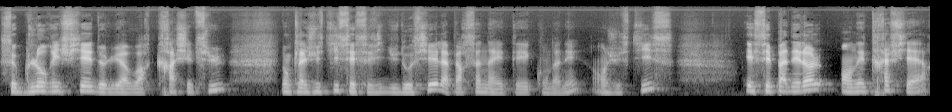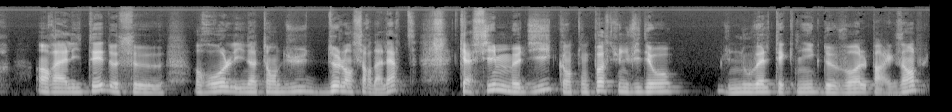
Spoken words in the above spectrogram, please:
se glorifier de lui avoir craché dessus. Donc la justice est saisie du dossier, la personne a été condamnée en justice. Et c'est pas des lol en est très fier en réalité de ce rôle inattendu de lanceur d'alerte. Cassim me dit quand on poste une vidéo d'une nouvelle technique de vol par exemple,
